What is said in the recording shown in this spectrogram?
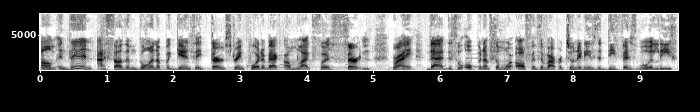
Um, and then I saw them going up against a third string quarterback. I'm like, for certain, right? That this will open up some more offensive opportunities. The defense will at least,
